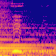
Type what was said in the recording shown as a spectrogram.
Mm-hmm.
